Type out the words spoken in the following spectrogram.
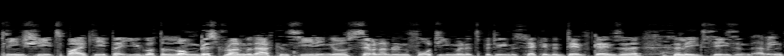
clean sheets by a keeper. You've got the longest run without conceding. You're 714 minutes between the second and tenth games of the, the league season. I mean,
